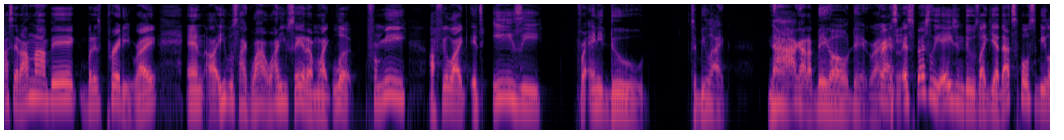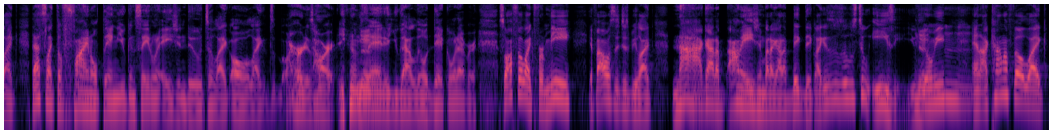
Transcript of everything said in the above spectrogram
I said I'm not big but it's pretty right? And uh, he was like why why do you say that? I'm like look for me I feel like it's easy for any dude to be like, nah, I got a big old dick, right? Right. Es- especially Asian dudes, like, yeah, that's supposed to be like, that's like the final thing you can say to an Asian dude to like, oh, like hurt his heart. You know what I'm saying? Or You got a little dick or whatever. So I feel like for me, if I was to just be like, nah, I got a, I'm Asian, but I got a big dick, like it was, it was too easy. You Yeah. feel me? Mhm. And I kind of felt like,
